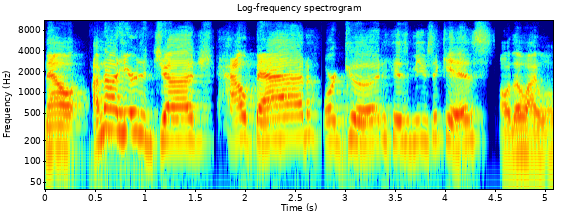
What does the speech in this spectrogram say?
Now, I'm not here to judge how bad or good his music is, although I will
